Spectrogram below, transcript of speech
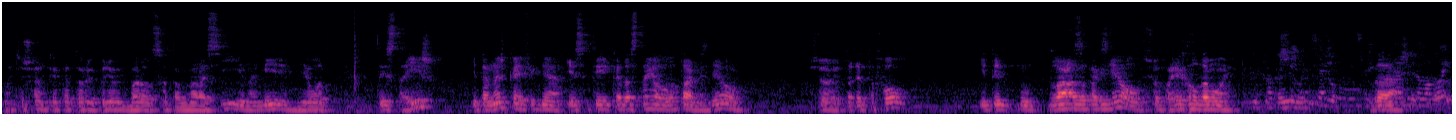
Матюшенко, который привык бороться там на России, на мире, где вот ты стоишь, и там, знаешь, какая фигня, если ты когда стоял вот так сделал, все, это, это фол, и ты ну, два раза так сделал, все, поехал домой. Вообще нельзя шевелиться. Да. Даже головой.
